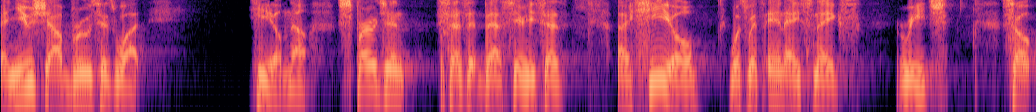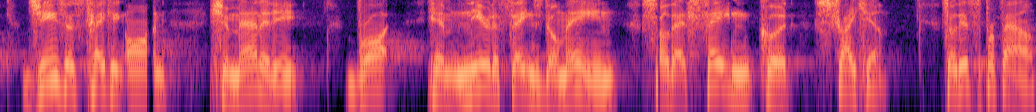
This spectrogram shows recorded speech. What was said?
and you shall bruise his what? Heel. Now, Spurgeon says it best here. He says, a heel was within a snake's reach. So Jesus taking on humanity brought him near to Satan's domain so that Satan could strike him. So this is profound.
